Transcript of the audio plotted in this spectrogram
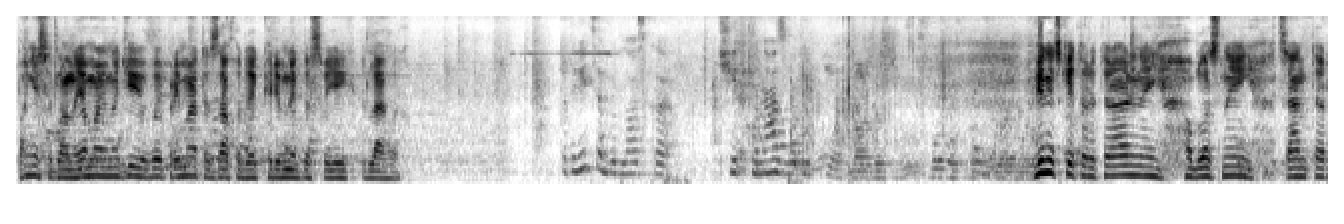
Пані Світлано, я маю надію, ви приймете заходи як керівник до своїх підлеглих. Подивіться, будь ласка, чітко назву і код. Вінницький територіальний обласний центр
